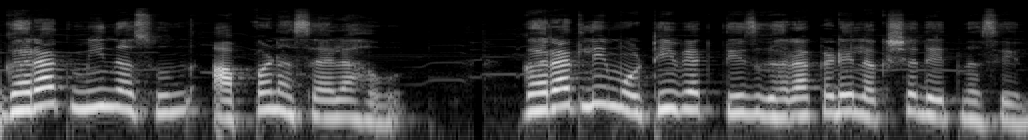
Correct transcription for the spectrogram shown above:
घरात मी नसून आपण असायला हवं. घरातली मोठी व्यक्तीच घराकडे लक्ष देत नसेल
